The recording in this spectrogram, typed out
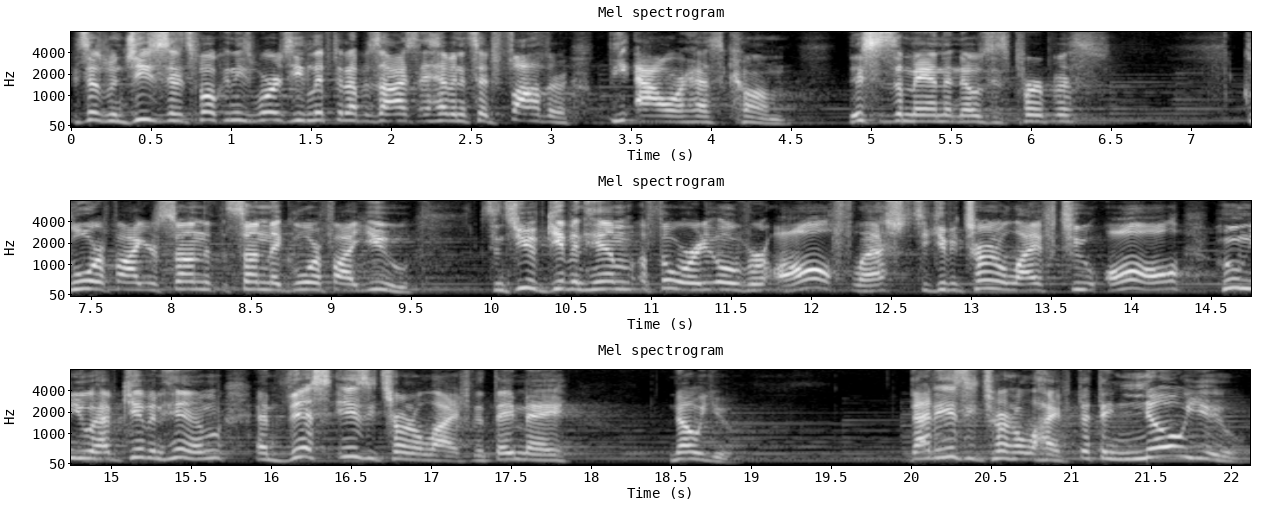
It says, when Jesus had spoken these words, he lifted up his eyes to heaven and said, Father, the hour has come. This is a man that knows his purpose Glorify your Son, that the Son may glorify you, since you have given him authority over all flesh to give eternal life to all whom you have given him. And this is eternal life, that they may know you. That is eternal life, that they know you.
